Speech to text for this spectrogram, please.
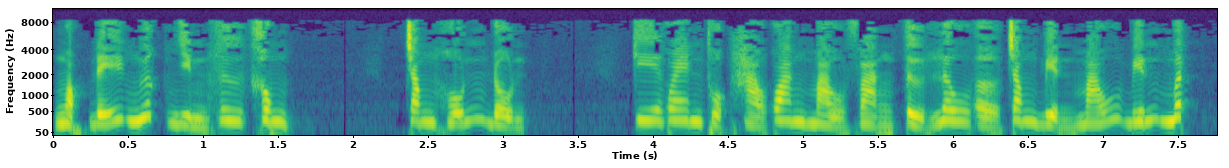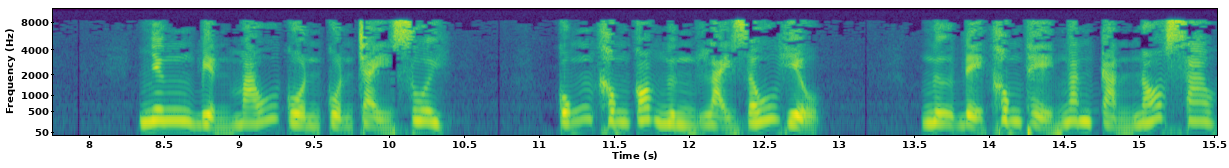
ngọc đế ngước nhìn hư không, trong hỗn độn, kia quen thuộc hào quang màu vàng từ lâu ở trong biển máu biến mất, nhưng biển máu cuồn cuộn chảy xuôi, cũng không có ngừng lại dấu hiệu, ngự để không thể ngăn cản nó sao,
